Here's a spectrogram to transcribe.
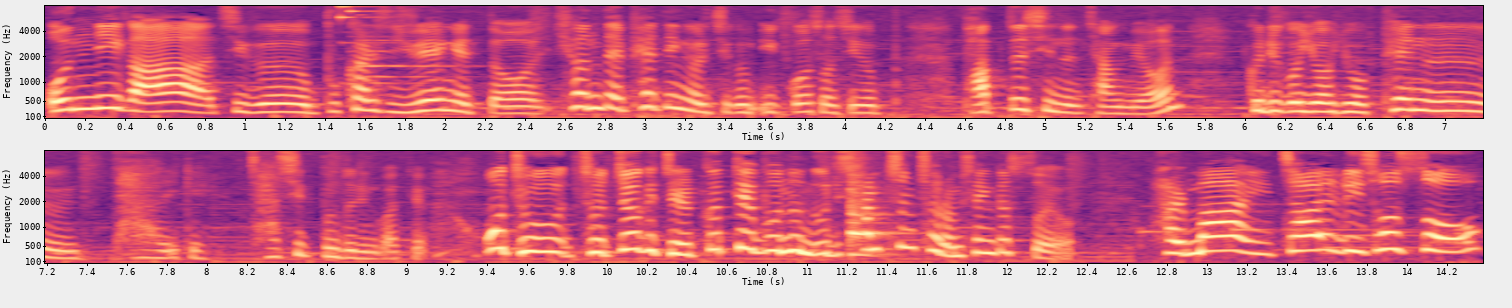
언니가 지금 북한에서 유행했던 현대 패딩을 지금 입고서 지금 밥 드시는 장면. 그리고 요 옆에는 다 이게 자식분들인 것 같아요. 어 저 저쪽에 제일 끝에 분은 우리 삼촌처럼 생겼어요. 할머니 잘 있었어?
